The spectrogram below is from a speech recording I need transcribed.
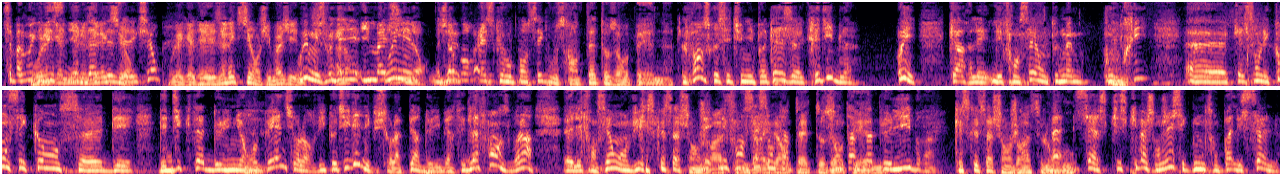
C'est pas moi vous qui décide les élections. Vous voulez gagner les élections, j'imagine. Oui, mais je veux gagner- imaginons. oui, D'abord, est-ce que vous pensez que vous serez en tête aux européennes? Je pense que c'est une hypothèse euh, crédible. Oui, car les, les Français ont tout de même compris euh, quelles sont les conséquences euh, des, des dictats de l'Union européenne sur leur vie quotidienne et puis sur la perte de liberté de la France. Voilà, Euh, les Français ont envie. Qu'est-ce que ça changera Les, les si vous Français sont, en un, tête aux sont un européennes peuple libre. Qu'est-ce que ça changera selon Bah, vous ce, qui, va changer, c'est que nous ne sommes pas les seuls.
